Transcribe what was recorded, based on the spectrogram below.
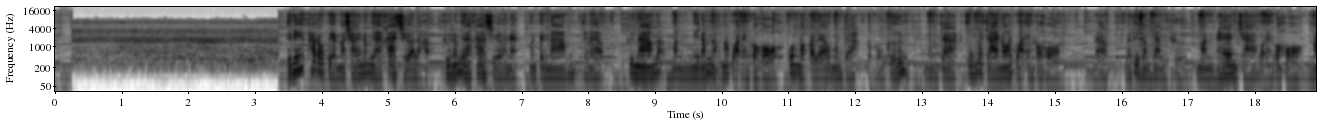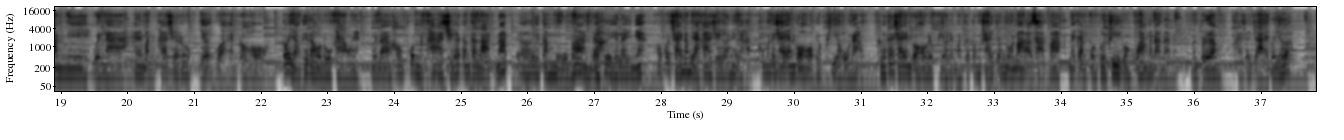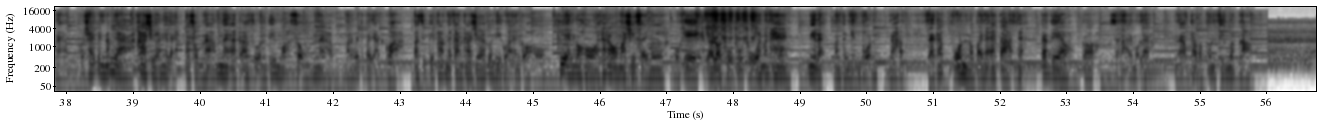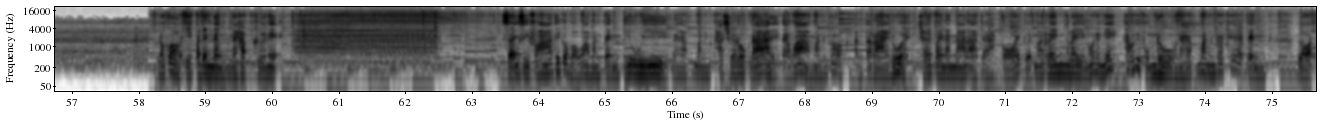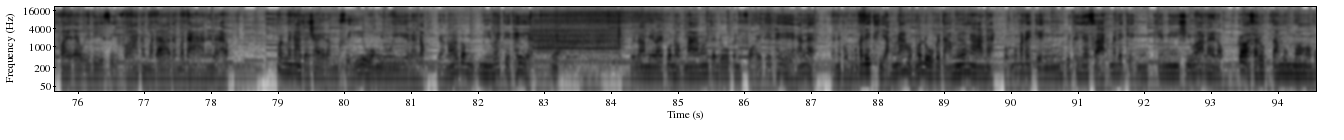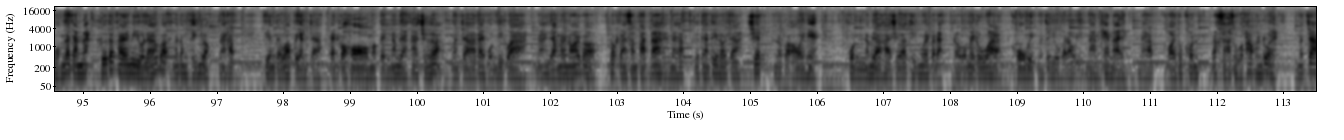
ทีนี้ถ้าเราเปลี่ยนมาใช้น้ำยาฆ่าเชื้อแล้วครับ คือน้ำยาฆ่าเชื้อเนี่ยมันเป็นน้ำใช่ไหมครับ คือน้ำอะมันมีน้ำหนักมากกว่าแอลกอฮอล์พ่นออกไปแล้วมันจะตกลงพื้น มันจะฟุ้งกระจายน้อยกว่าแอลกอฮอล์ นะครับแล้วที่สำคัญคือมันแห้งช้ากว่าแอลกอฮอล์มันมีเวลาให้มันฆ่าเชื้อโรคเยอะกว่าแอลกอฮอล์ก็อย่างที่เราดูข่าวไงเวลาเขาพ่นฆ่าเชื้อตามตลาดนัดเอยตามหมู่บ้านเอยอะไรเงี้ยเขาก็ใช้น้ำยาฆ่าเชื้อนี่แหละครับเขาไม่ได้ใช้แอลกอฮอล์เพียวๆนะครับคือถ้าใช้แอลกอฮอล์เพียวๆเนี่ยมันจะต้องใช้จำนวนมหาศาลมากในการพ่นพื้นที่กว้างๆขนาดนั้น มันเปลืองค่าใช้จ่ายก็เยอะ เขาใช้เป็นน้ำยาฆ่าเชื้อนี่แหละ ผสมน้ำในอัตราส่วนที่เหมาะสมนะครับมันก็จะประหยัดกว่าประสิทธิภาพในการฆ่าเชื้อก็ดีกว่าแอลกอฮอล์คือแอลกอฮอล์ถ้าเรามาฉีดใส่มือโอเค แล้วเราถูถูถูให้มันแห้งนี่แหละมันถึงเห็นผลนะครับแต่ถ้าพ่นออกไปในอากาศเนี่ยแป๊บเดียวก็สลายหมดแล้วนะครับเท่ากับพ่นทิ้งเปล่าแล้วก็อีกประเด็นหนึ่งนะครับคือนี่ สงสีฟ้าที่ก็บอกว่ามันเป็น UV นะครับ มันฆ่าเชื้อโรคได้ แต่ว่ามันก็อันตรายด้วย ใช้ไปนานๆอาจจะก่อให้เกิดมะเร็งอะไรอย่างโน้อย่างนี้ เท่าที่ผมดูนะครับ มันก็แค่เป็นหลอดไฟ LED สีฟ้าธรรมดาธรรมดานี่แหละครับ มันไม่น่าจะใช่รังสีวง UV อะไรหรอก อย่างน้อยก็มีไว้เท่ๆเนี่ย เวลามีอะไรพ่นออกมา มันจะดูเป็นฝอยเท่ๆอย่างนั้นแหละ นนี้ผมก็ไม่ได้เถียงนะ ผมก็ดูไปตามเนื้องานนะผมก็ไม่ได้เก่งวิทยาศาสตร์ ไม่ได้เก่งเคมีชีวะอะไรหรอก ก็สรุปตามมุมมองของผมแล้วกันนะ คือถ้าใครมีอยู่แล้วก็ไม่ต้องทิ้งหรอกนะครับเพียงแต่ว่าเปลี่ยนจากแอลกอฮอล์มาเป็นน้ำยาฆ่าเชื้อ มันจะได้ผลดีกว่านะอย่างน้อยๆ ก็ลดการสัมผัสได้นะครับ คือแทนที่เราจะเช็ดแล้วก็เอาไอ้เนี่ยพ่นน้ำยาฆ่าเชื้อทิ้งไว้ก็ได้เราก็ไม่รู้ว่าโควิด มันจะอยู่กับเราอีกนานแค่ไหนนะครับขอให้ทุกคนรักษาสุขภาพกันด้วยนะจ๊ะ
